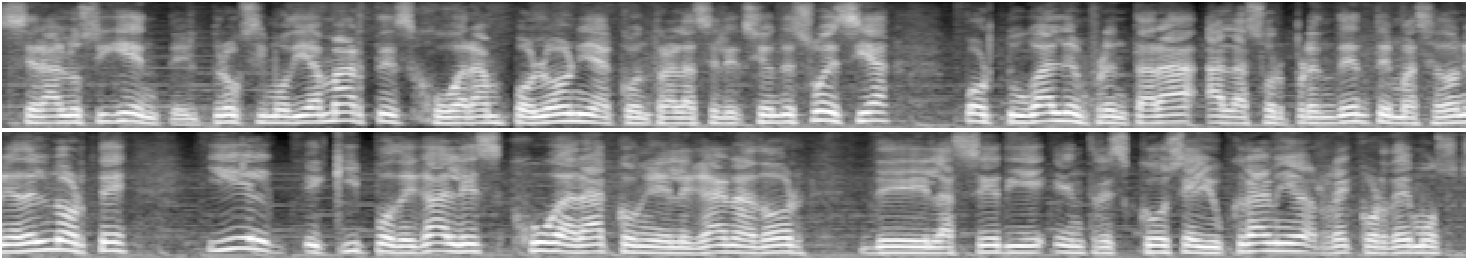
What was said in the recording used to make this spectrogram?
será lo siguiente. El próximo día martes jugarán Polonia contra la selección de Suecia, Portugal enfrentará a la sorprendente Macedonia del Norte y el equipo de Gales jugará con el ganador de la serie entre Escocia y Ucrania. Recordemos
